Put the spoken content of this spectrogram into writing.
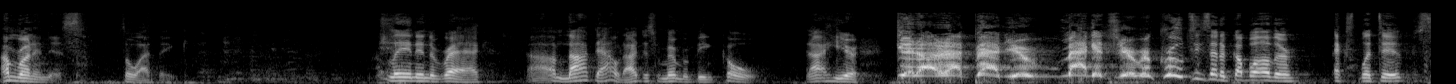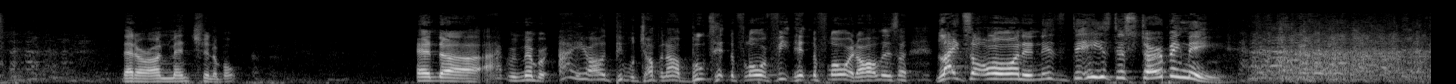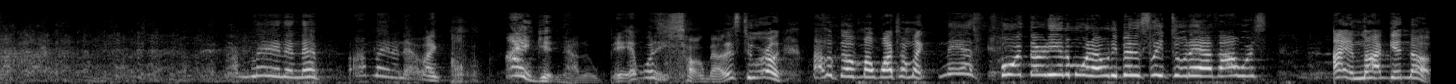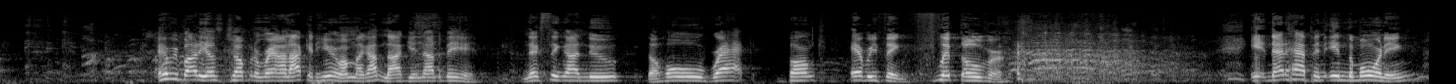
I'm running this, so I think. Laying in the rack. I'm knocked out. I just remember being cold, and I hear, "Get out of that bed, you maggots, you recruits!" He said a couple other expletives that are unmentionable. And uh, I remember I hear all the people jumping out, boots hitting the floor, feet hitting the floor, and all this. Uh, lights are on, and he's disturbing me. I'm laying in that. I'm laying in that like. I ain't getting out of bed. What are you talking about? It's too early. I looked over my watch. I'm like, man, it's 4.30 in the morning. I only been asleep two and a half hours. I am not getting up. Everybody else jumping around, I could hear them. I'm like, I'm not getting out of bed. Next thing I knew, the whole rack, bunk, everything flipped over. it, that happened in the morning.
